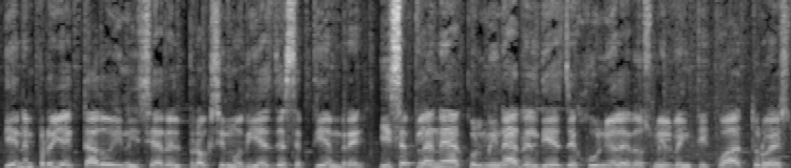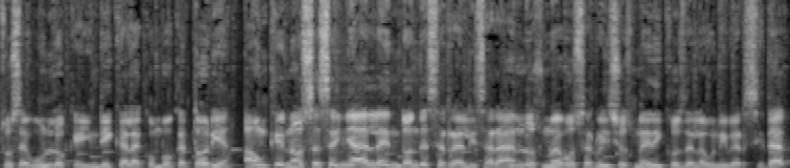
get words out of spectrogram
tienen proyectado iniciar el próximo 10 de septiembre y se planea culminar el 10 de junio de 2024, esto según lo que indica la convocatoria. Aunque no se señala en dónde se realizarán los nuevos servicios médicos de la universidad.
